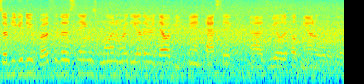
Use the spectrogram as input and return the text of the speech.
so if you could do both of those things, one or the other, that would be fantastic uh, to be able to help me out a little bit.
